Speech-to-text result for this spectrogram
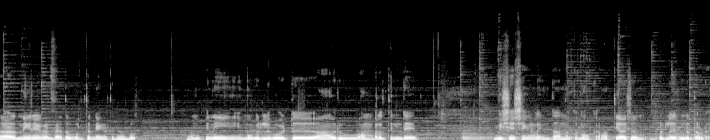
താഴ്ന്ന ഇങ്ങനെ കണ്ട അതുപോലെ തന്നെ തന്നെ ഉള്ളൂ. നമുക്കിനി മുകളിൽ പോയിട്ട് ആ ഒരു അമ്പലത്തിന്റെ വിശേഷങ്ങൾ എന്താണെന്നൊക്കെ നോക്കാം. അത്യാവശ്യം പിള്ളേരുണ്ട് കേട്ടോ ഇവിടെ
